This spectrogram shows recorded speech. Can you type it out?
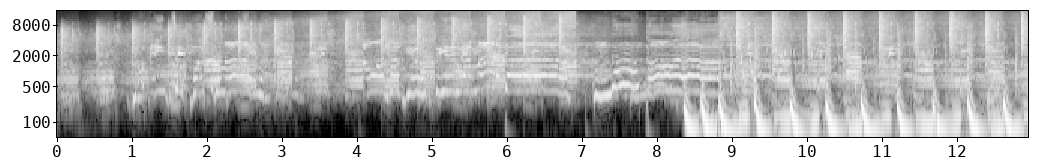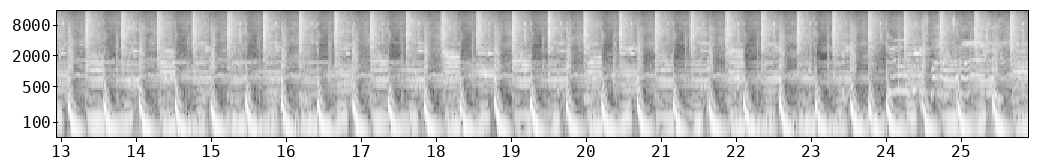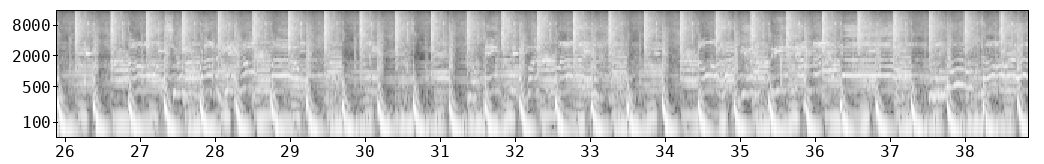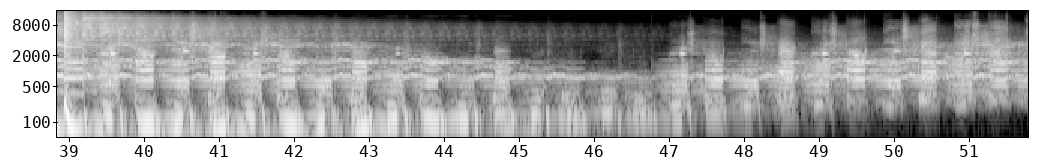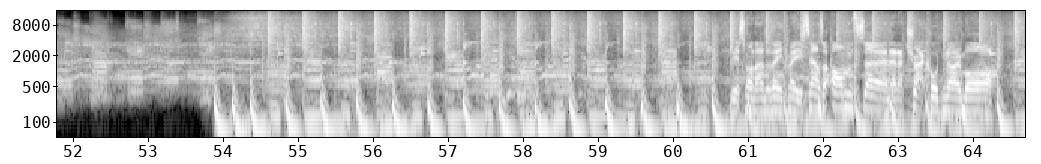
This one underneath me sounds like Omson and a track called No More,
